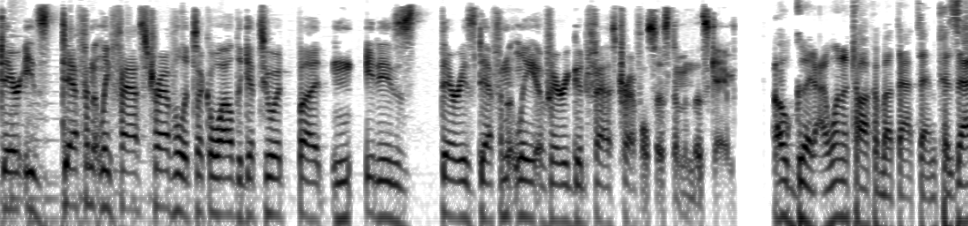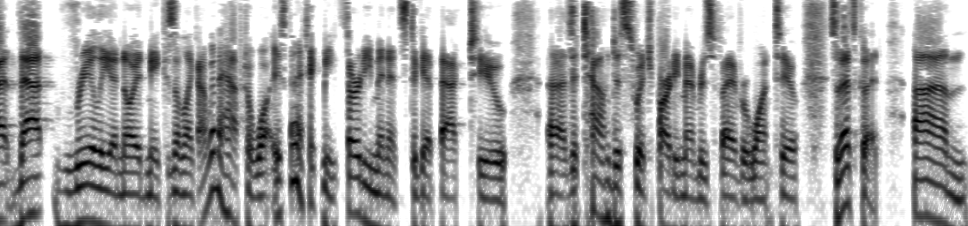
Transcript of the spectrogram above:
there is definitely fast travel. It took a while to get to it, but it is there is definitely a very good fast travel system in this game. Oh, good. I want to talk about that then, because that that really annoyed me. Because I'm like, I'm going to have to. Wa- it's going to take me 30 minutes to get back to uh, the town to switch party members if I ever want to. So that's good. Um,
